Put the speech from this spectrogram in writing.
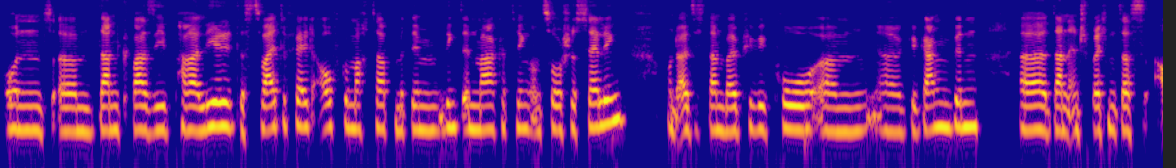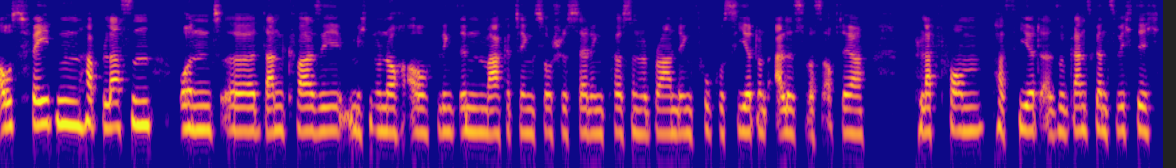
und ähm, dann quasi parallel das zweite Feld aufgemacht habe mit dem LinkedIn-Marketing und Social Selling. Und als ich dann bei Pivik Pro ähm, äh, gegangen bin, äh, dann entsprechend das ausfaden hab lassen und äh, dann quasi mich nur noch auf LinkedIn Marketing, Social Selling, Personal Branding fokussiert und alles, was auf der Plattform passiert. Also ganz, ganz wichtig,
